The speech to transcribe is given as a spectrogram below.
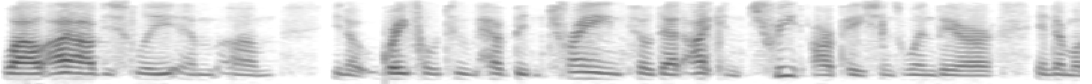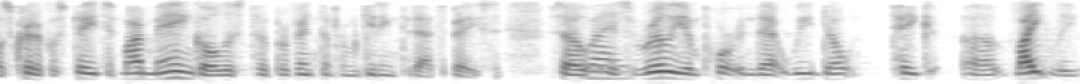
while I obviously am um, you know, grateful to have been trained so that I can treat our patients when they are in their most critical states. My main goal is to prevent them from getting to that space. So right. it's really important that we don't take uh, lightly,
